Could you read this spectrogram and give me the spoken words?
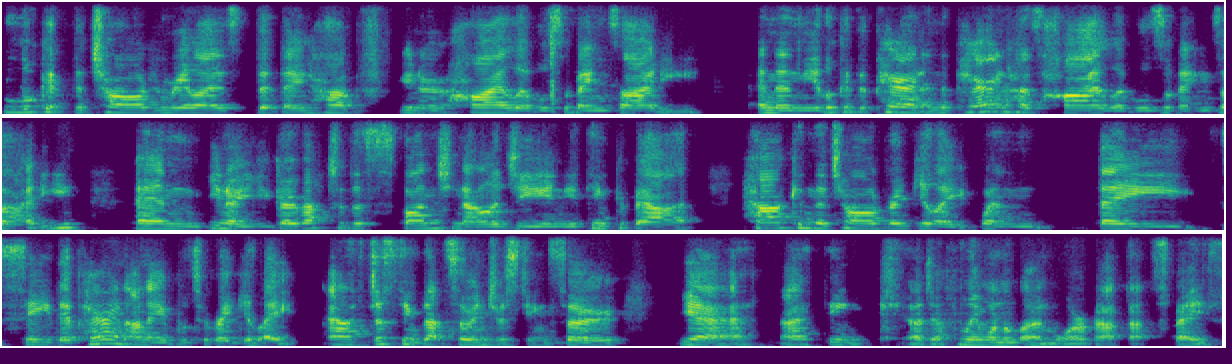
look at the child and realize that they have, you know, high levels of anxiety, and then you look at the parent and the parent has high levels of anxiety, and, you know, you go back to the sponge analogy and you think about how can the child regulate when they see their parent unable to regulate. And I just think that's so interesting. So, yeah, I think I definitely want to learn more about that space.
